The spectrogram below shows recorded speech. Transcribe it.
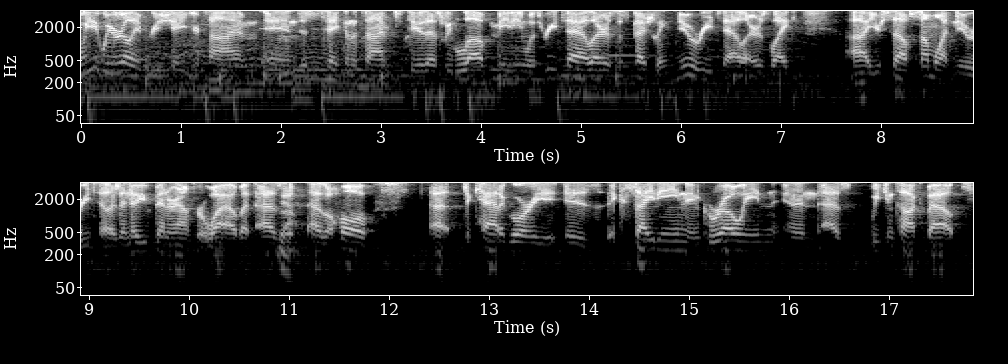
We, we really appreciate your time and just taking the time to do this. We love meeting with retailers, especially new retailers like uh, yourself, somewhat new retailers. I know you've been around for a while, but as yeah. a, as a whole, uh, the category is exciting and growing. And as we can talk about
